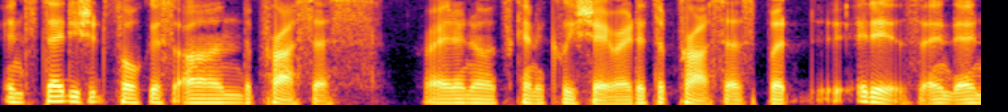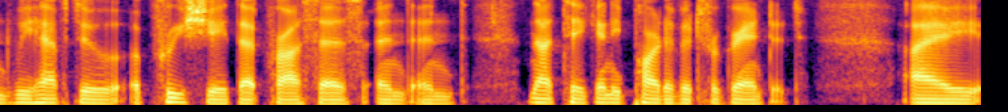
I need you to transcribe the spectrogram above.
instead you should focus on the process. Right? I know it's kind of cliche, right? It's a process, but it is, and and we have to appreciate that process and and not take any part of it for granted. I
